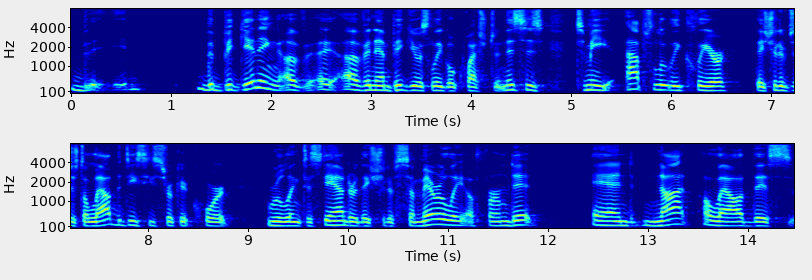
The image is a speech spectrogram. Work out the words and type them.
the, the beginning of, of an ambiguous legal question. This is, to me, absolutely clear. They should have just allowed the DC Circuit Court ruling to stand, or they should have summarily affirmed it and not allowed this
